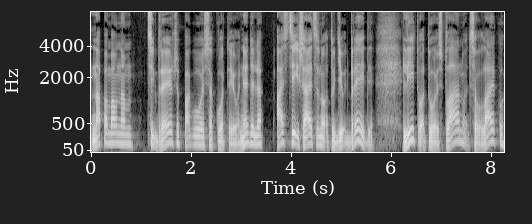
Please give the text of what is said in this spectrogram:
napamanām, cik drēži pagoja sakotējo nedēļa. Es cīši aicinātu ģūt breidi, lietotājus plānot savu laiku,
